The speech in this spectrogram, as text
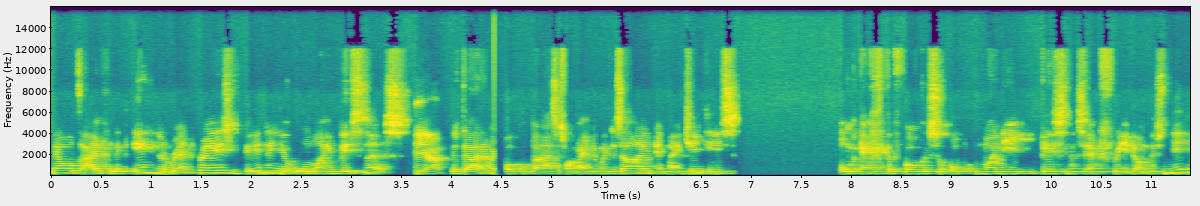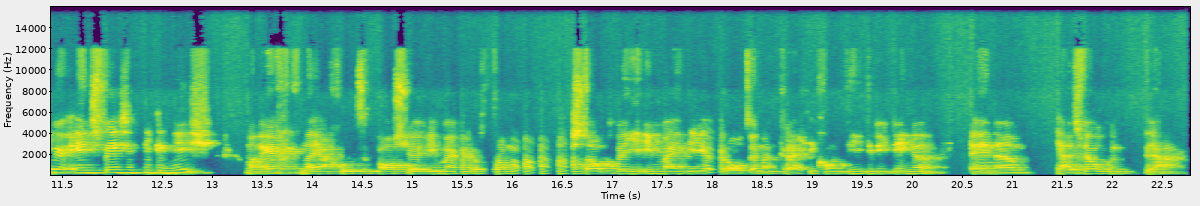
geld eigenlijk in de red race binnen je online business. Ja. Dus daarom ook op basis van mijn human design en mijn GT's om echt te focussen op money, business en freedom. Dus niet meer één specifieke niche, maar echt, nou ja, goed, als je in mijn programma stapt, ben je in mijn wereld en dan krijg je gewoon die drie dingen. En ehm, ja, het is wel ook een, ja,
